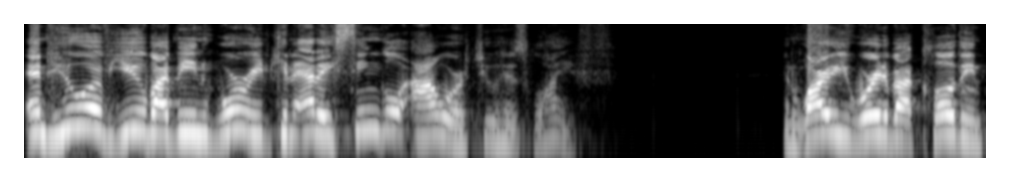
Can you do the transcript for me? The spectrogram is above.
And who of you, by being worried, can add a single hour to his life? And why are you worried about clothing?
